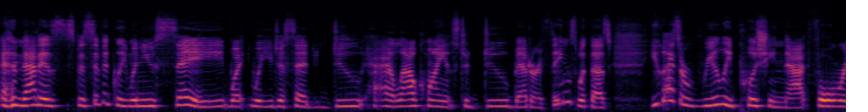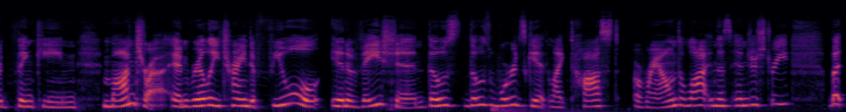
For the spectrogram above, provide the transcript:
And that is specifically when you say what, what you just said do allow clients to do better things with us you guys are really pushing that forward thinking mantra and really trying to fuel innovation. Those those words get like tossed around a lot in this industry but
